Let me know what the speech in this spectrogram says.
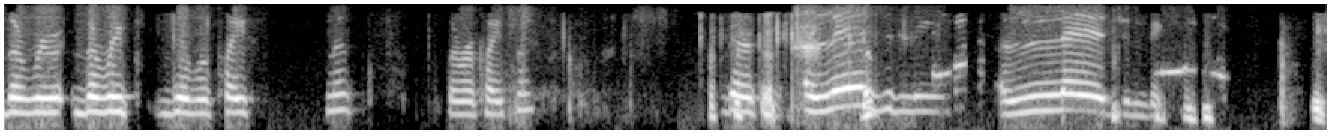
the re- the re- the replacements. The replacements. There's allegedly, allegedly.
